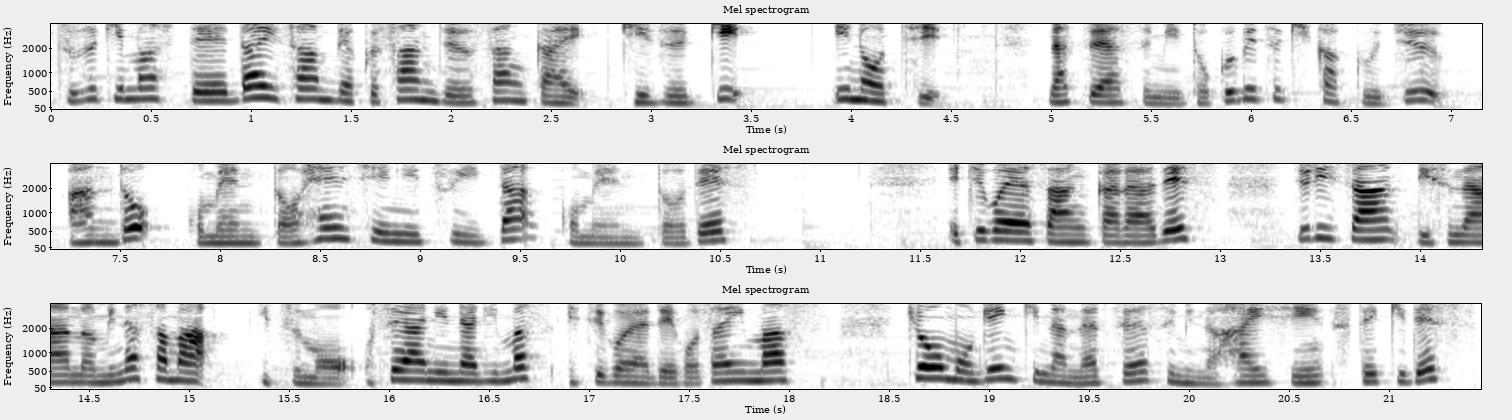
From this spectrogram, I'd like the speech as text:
続きまして第333回気づき命。夏休み特別企画10コメント返信についたコメントです。越後屋さんからです。樹里さんリスナーの皆様いつもお世話になります。越後屋でございます。今日も元気な夏休みの配信素敵です。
